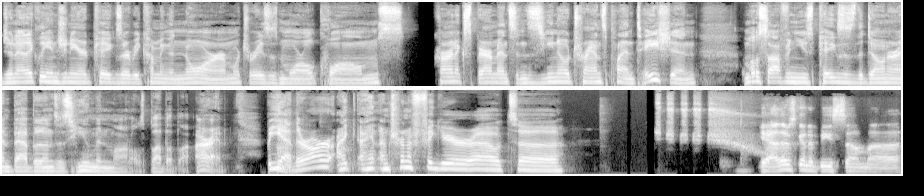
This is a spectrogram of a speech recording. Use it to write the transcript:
genetically engineered pigs are becoming the norm, which raises moral qualms. Current experiments in xenotransplantation most often use pigs as the donor and baboons as human models. Blah blah blah. All right, but yeah, Huh. there are. I, I I'm trying to figure out. uh Yeah, there's gonna be some uh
